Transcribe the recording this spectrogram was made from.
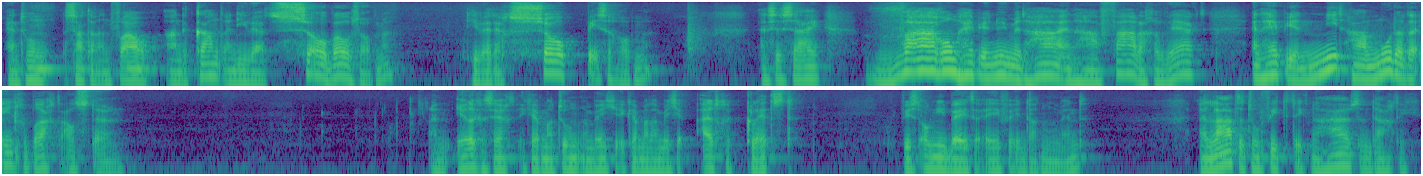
En toen zat er een vrouw aan de kant en die werd zo boos op me. Die werd echt zo pissig op me. En ze zei, waarom heb je nu met haar en haar vader gewerkt en heb je niet haar moeder daarin gebracht als steun? En eerlijk gezegd, ik heb me toen een beetje, ik heb me daar een beetje uitgekletst. Ik wist ook niet beter even in dat moment. En later toen fietste ik naar huis en dacht ik,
